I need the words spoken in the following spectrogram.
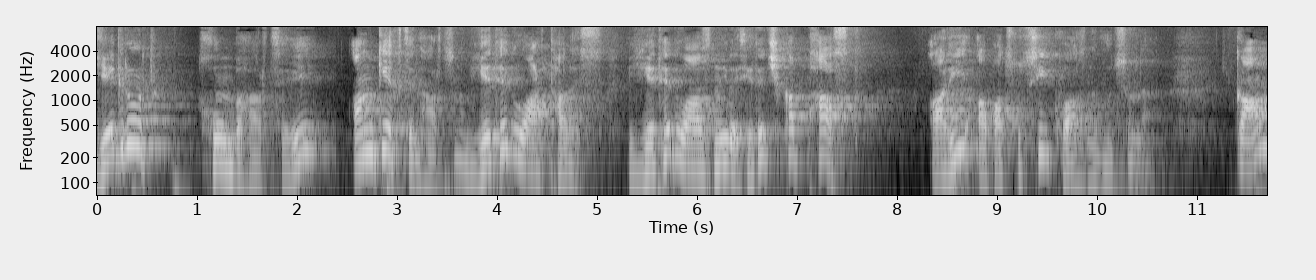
Երկրորդ խումբը հարցերի անկեղծ են հարցնում։ Եթե դու արդար ես, եթե դու ազնիվ ես, եթե չկա փաստ, արի ապացուցի քո ազնվությունը։ Կամ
